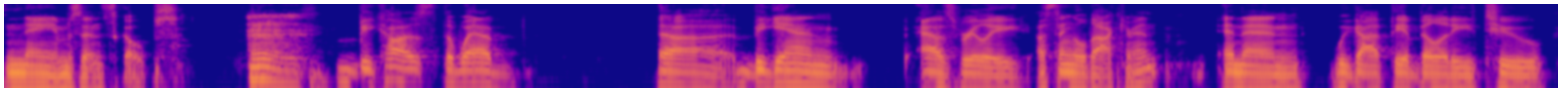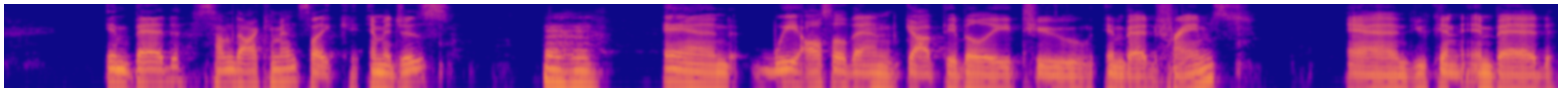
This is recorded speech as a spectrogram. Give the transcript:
names and scopes mm. because the web uh, began as really a single document. And then we got the ability to embed some documents like images. Mm-hmm. And we also then got the ability to embed frames. And you can embed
